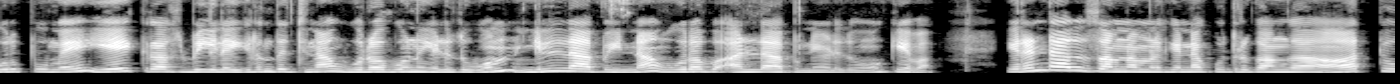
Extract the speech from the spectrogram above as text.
உறுப்புமே ஏ கிராஸ் பியில் இருந்துச்சுன்னா உறவுன்னு எழுதுவோம். இல்லை அப்படின்னா உறவு அல்ல அப்படின்னு எழுதுவோம். ஓகேவா இரண்டாவது சம் நம்மளுக்கு என்ன கொடுத்துருக்காங்க? R two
